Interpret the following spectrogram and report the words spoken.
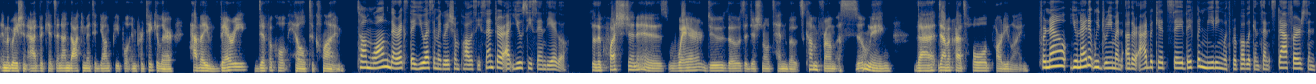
immigration advocates and undocumented young people in particular have a very difficult hill to climb. Tom Wong directs the U.S. Immigration Policy Center at UC San Diego. So the question is where do those additional 10 votes come from, assuming that Democrats hold party line? For now, United We Dream and other advocates say they've been meeting with Republican Senate staffers and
